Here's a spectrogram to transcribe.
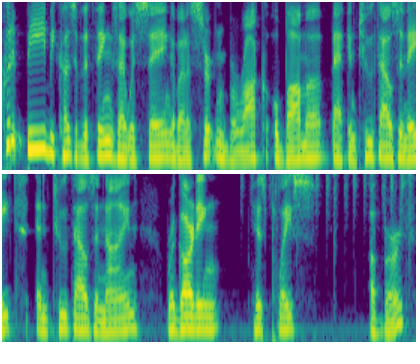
Could it be because of the things I was saying about a certain Barack Obama back in 2008 and 2009 regarding his place of birth?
